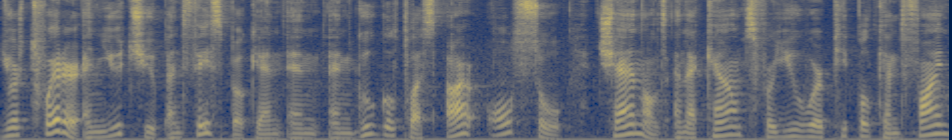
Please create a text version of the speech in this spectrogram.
your Twitter and YouTube and Facebook and, and, and Google Plus are also channels and accounts for you where people can find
